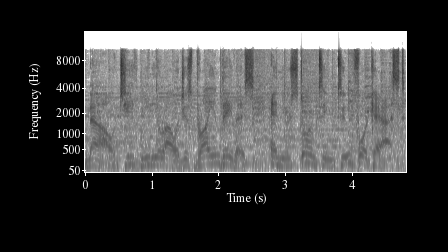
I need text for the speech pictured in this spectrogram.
Now, Chief Meteorologist Brian Davis and your Storm Team 2 forecast.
